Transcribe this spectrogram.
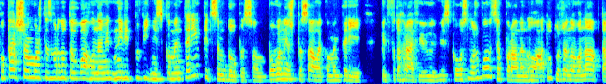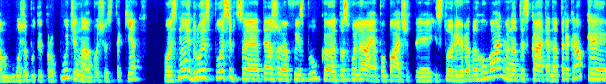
По перше, ви можете звернути увагу на невідповідність коментарів під цим дописом, бо вони ж писали коментарі під фотографією військовослужбовця пораненого. А тут уже новина там може бути про Путіна або щось таке. Ось ну і другий спосіб це теж Фейсбук е, дозволяє побачити історію редагувань. Ви натискаєте на три крапки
